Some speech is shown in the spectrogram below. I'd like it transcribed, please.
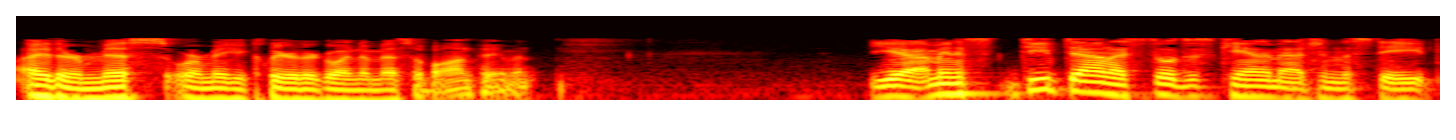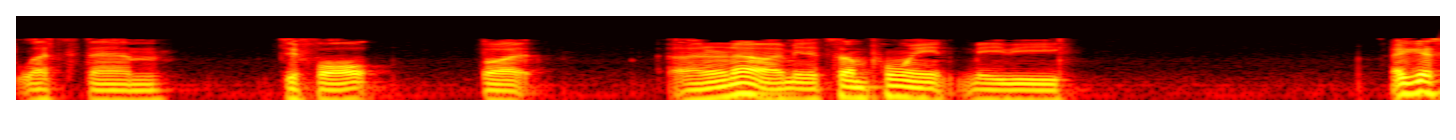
either miss or make it clear they're going to miss a bond payment. Yeah, I mean, it's deep down. I still just can't imagine the state lets them default, but I don't know. I mean, at some point, maybe. I guess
